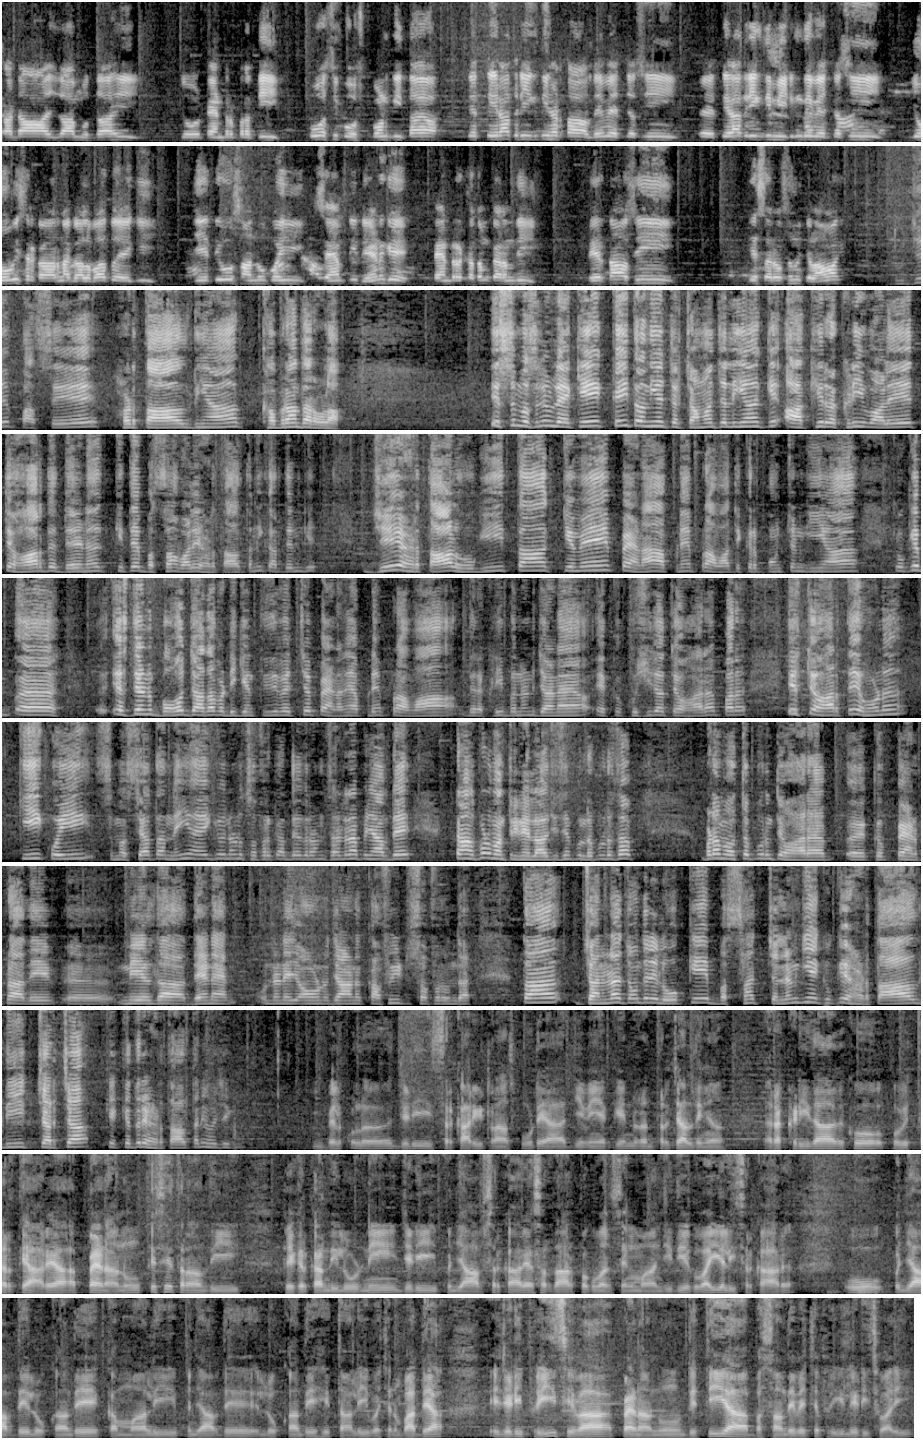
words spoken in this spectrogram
ਸਾਡਾ ਅੱਜ ਦਾ ਮੁੱਦਾ ਸੀ ਜੋ ਟੈਂਡਰ ਪ੍ਰਤੀ ਉਹ ਅਸੀਂ ਪੋਸਟਪੋਨ ਕੀਤਾ ਆ। ਤੇ 13 ਤਰੀਕ ਦੀ ਹੜਤਾਲ ਦੇ ਵਿੱਚ ਅਸੀਂ, ਅਹ 13 ਤਰੀਕ ਦੀ ਮੀਟਿੰਗ ਦੇ ਵਿੱਚ ਅਸੀਂ ਜੋ ਵੀ ਸਰਕਾਰ ਨਾਲ ਗੱਲਬਾਤ ਹੋਏਗੀ ਜੇ ਤੇ ਉਹ ਸਾਨੂੰ ਕੋਈ ਸਹਿਮਤੀ ਦੇਣਗੇ ਟੈਂਡਰ ਖਤਮ ਕਰਨ ਦੀ ਫਿਰ ਤਾਂ ਅਸੀਂ ਇਹ ਸਰਵਿਸ ਨੂੰ ਚਲਾਵਾਂਗੇ। ਦੂਜੇ ਪਾਸੇ ਹੜਤਾਲ ਦੀਆਂ ਖਬਰਾਂ ਦਾ ਰੌਲਾ। ਇਸ ਮਸਲੇ ਨੂੰ ਲੈ ਕੇ ਕਈ ਤਰ੍ਹਾਂ ਦੀਆਂ ਚਰਚਾਵਾਂ ਚੱਲੀਆਂ ਕਿ ਆਖਿਰ ਰਖੜੀ ਵਾਲੇ ਤਿਉਹਾਰ ਦੇ ਦਿਨ ਕਿਤੇ ਬੱਸਾਂ ਵਾਲੇ ਹੜਤਾਲ ਤਾਂ ਨਹੀਂ ਕਰ ਦੇਣਗੇ? ਜੇ ਹੜਤਾਲ ਹੋਗੀ ਤਾਂ ਕਿਵੇਂ ਭੈਣਾਂ ਆਪਣੇ ਭਰਾਵਾਂ ਤੱਕ ਪਹੁੰਚਣਗੀਆਂ? ਕਿਉਂਕਿ ਅਹ, ਇਸ ਦਿਨ ਬਹੁਤ ਜ਼ਿਆਦਾ ਵੱਡੀ ਗਿਣਤੀ ਦੇ ਵਿੱਚ ਭੈਣਾਂ ਨੇ ਆਪਣੇ ਭਰਾਵਾਂ ਦੇ ਰੱਖੜੀ ਬੰਨਣ ਜਾਣਾ ਹੈ, ਇੱਕ ਖੁਸ਼ੀ ਦਾ ਤਿਉਹਾਰ ਹੈ, ਪਰ ਇਸ ਤਿਉਹਾਰ ਤੇ ਹੁਣ ਕੀ ਕੋਈ ਸਮੱਸਿਆ ਤਾਂ ਨਹੀਂ ਆਏਗੀ, ਉਹਨਾਂ ਨੂੰ ਸਫ਼ਰ ਕਰਦੇ ਦੌਰਾਨ ਸਾਡੇ ਨਾਲ ਪੰਜਾਬ ਦੇ ਟਰਾਂਸਪੋਰਟ ਮੰਤਰੀ ਨੇ ਲਾਲਜੀਤ ਸਿੰਘ ਭੁੱਲਰ ਭੁੱਲਰ ਸਾਹਿਬ, ਬੜਾ ਮਹੱਤਵਪੂਰਨ ਤਿਉਹਾਰ ਹੈ, ਇੱਕ ਭੈਣ ਭਰਾ ਦੇ ਮੇਲ ਦਾ ਦਿਨ ਹੈ, ਉਹਨਾਂ ਨੇ ਆਉਣ ਜਾਣ ਕਾਫੀ ਸਫ਼ਰ ਹੁੰਦਾ ਤਾਂ ਜਾਣਨਾ ਚਾਹੁੰਦੇ ਨੇ ਲੋਕ ਕਿ ਬੱਸਾਂ ਚੱਲਣਗੀਆਂ ਕਿਉਂਕਿ ਹੜਤਾਲ ਦੀ ਚਰਚਾ ਕਿ ਕਿਧਰੇ ਹੜਤਾਲ ਤਾਂ ਨਹੀਂ ਹੋ ਜਾਏਗੀ? ਬਿਲਕੁਲ ਜਿਹੜੀ ਸਰਕਾਰੀ ਟਰਾਂਸਪੋਰਟ ਆ, ਜਿਵੇਂ ਅੱਗੇ ਨਿਰੰਤਰ ਚੱਲਦੀਆਂ, ਰੱਖੜੀ ਦਾ ਵੇਖੋ ਪਵਿੱਤਰ ਤਿਉਹਾਰ ਆ, ਭੈਣਾਂ ਨੂੰ ਕਿਸੇ ਤਰ੍ਹਾਂ ਦੀ ਫਿਕਰ ਕਰਨ ਦੀ ਲੋੜ ਨਹੀਂ। ਜਿਹੜੀ ਪੰਜਾਬ ਸਰਕਾਰ ਆ, ਸਰਦਾਰ ਭਗਵੰਤ ਸਿੰਘ ਮਾਨ ਜੀ ਦੀ ਅਗਵਾਈ ਵਾਲੀ ਸਰਕਾਰ, ਉਹ ਪੰਜਾਬ ਦੇ ਲੋਕਾਂ ਦੇ ਕੰਮਾਂ ਲਈ, ਪੰਜਾਬ ਦੇ ਲੋਕਾਂ ਦੇ ਹਿੱਤਾਂ ਲਈ ਵਚਨਬੱਧ ਆ। ਇਹ ਜਿਹੜੀ ਫ੍ਰੀ ਸੇਵਾ ਭੈਣਾਂ ਨੂੰ ਦਿੱਤੀ ਆ, ਬੱਸਾਂ ਦੇ ਵਿੱਚ ਫ੍ਰੀ ਲੇਡੀ ਸਵਾਰੀ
